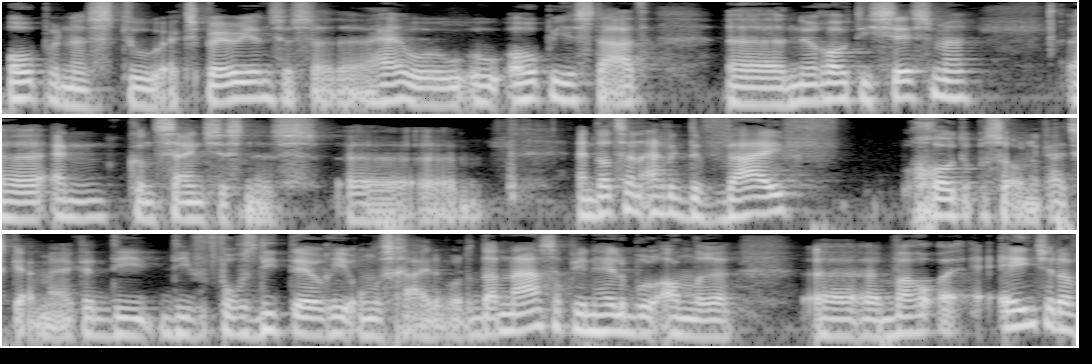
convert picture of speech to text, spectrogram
Openness to experience, dus uh, hoe, hoe, open je staat. neuroticisme en conscientiousness. en dat zijn eigenlijk de vijf grote persoonlijkheidskenmerken die, die volgens die theorie onderscheiden worden. Daarnaast heb je een heleboel andere. Uh, waar, eentje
